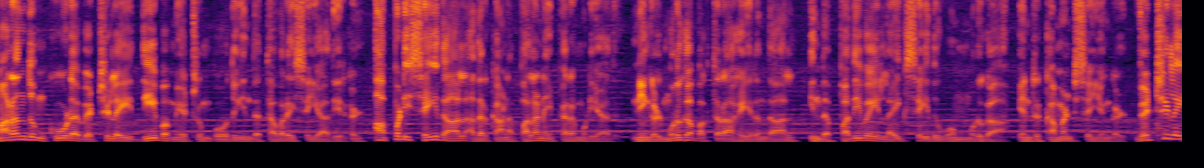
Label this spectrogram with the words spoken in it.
மறந்தும் கூட வெற்றிலை தீபம் ஏற்றும் போது இந்த தவறை செய்யாதீர்கள். அப்படி செய்தால் அதற்கான பலனை பெற முடியாது. நீங்கள் முருக பக்தராக இருந்தால் இந்த பதிவை லைக் செய்து ஓம் முருகா என்று கமெண்ட் செய்யுங்கள். வெற்றிலை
